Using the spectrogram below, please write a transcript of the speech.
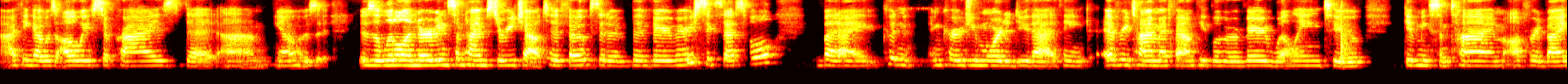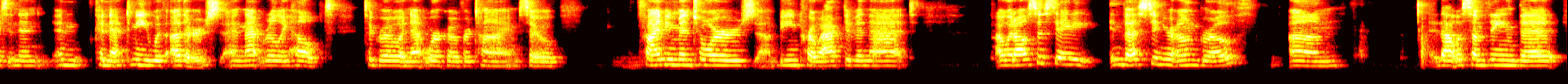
I think I was always surprised that um, you know it was it was a little unnerving sometimes to reach out to folks that have been very very successful, but I couldn't encourage you more to do that. I think every time I found people who were very willing to give me some time, offer advice, and then and connect me with others, and that really helped to grow a network over time. So finding mentors, uh, being proactive in that. I would also say invest in your own growth. Um, that was something that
